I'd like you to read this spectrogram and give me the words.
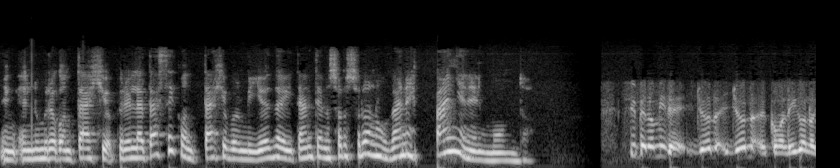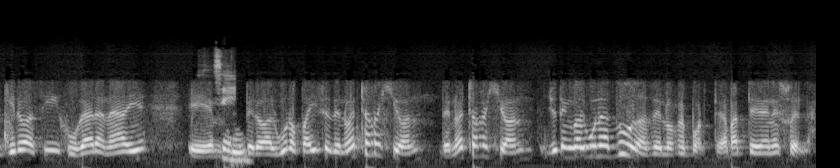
en el número de contagios. Pero en la tasa de contagio por millón de habitantes, nosotros solo nos gana España en el mundo. Sí, pero mire, yo, yo como le digo, no quiero así jugar a nadie, eh, pero algunos países de nuestra región, de nuestra región, yo tengo algunas dudas de los reportes, aparte de Venezuela,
